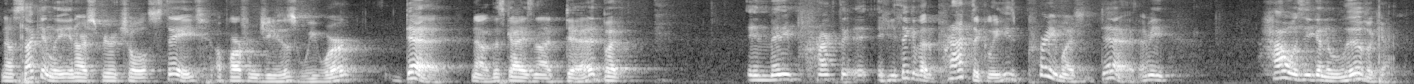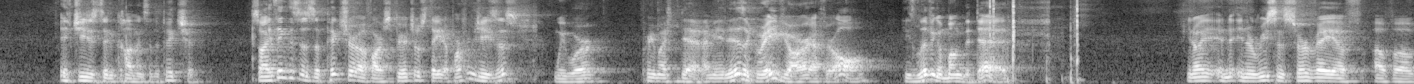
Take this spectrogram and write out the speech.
Now, secondly, in our spiritual state, apart from Jesus, we were dead. Now, this guy is not dead, but in many practical, if you think of it practically, he's pretty much dead. I mean, how is he going to live again if Jesus didn't come into the picture? So I think this is a picture of our spiritual state. Apart from Jesus, we were pretty much dead. I mean, it is a graveyard after all. He's living among the dead. You know, in, in a recent survey of, of uh,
